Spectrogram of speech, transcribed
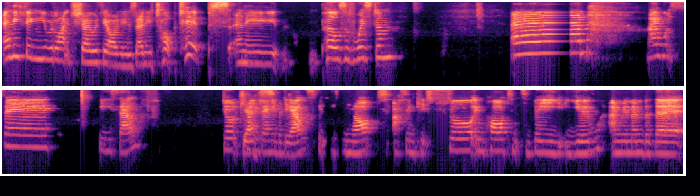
anything you would like to share with the audience? Any top tips? Any pearls of wisdom? Um i would say be yourself. Don't change yes. anybody else because you're not. I think it's so important to be you and remember that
